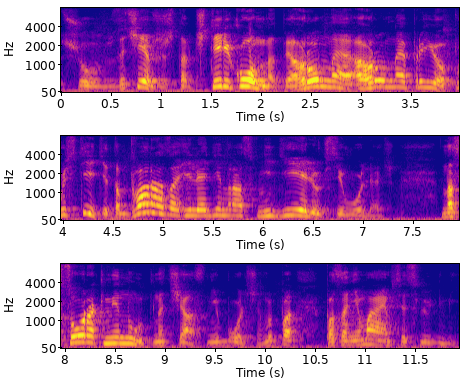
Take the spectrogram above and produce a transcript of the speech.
что зачем же там четыре комнаты, огромная, огромная прием. Пустите там два раза или один раз в неделю всего лишь. На 40 минут, на час, не больше. Мы по, позанимаемся с людьми.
